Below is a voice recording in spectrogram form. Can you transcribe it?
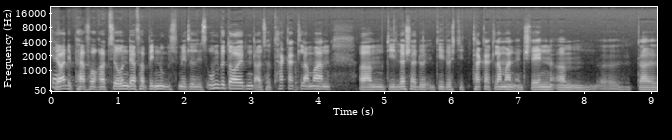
ja, die Perforation der Verbindungsmittel ist unbedeutend, also Tackerklammern, ähm, die Löcher, die durch die Tackerklammern entstehen, ähm, äh, da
